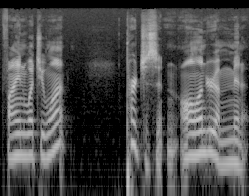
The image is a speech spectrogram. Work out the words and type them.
find what you want, purchase it in all under a minute.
